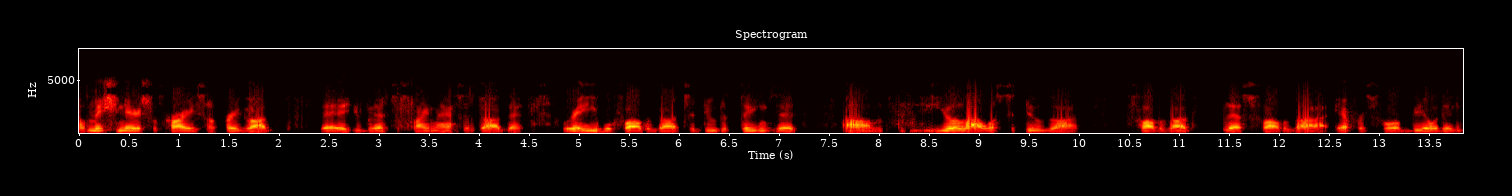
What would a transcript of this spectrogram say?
of missionaries for Christ. I pray, God, that as you bless the finances, God, that we're able, Father God, to do the things that um, you allow us to do, God. Father God, bless, Father God, efforts for building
